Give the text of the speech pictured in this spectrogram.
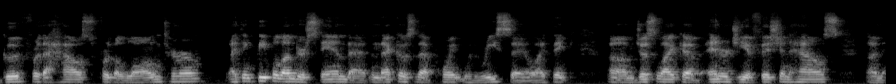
good for the house for the long term. I think people understand that. And that goes to that point with resale. I think um, just like an energy efficient house, an,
